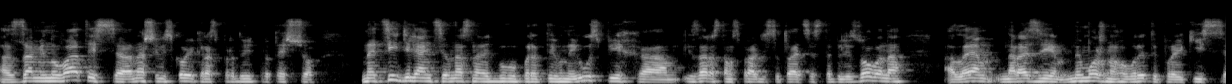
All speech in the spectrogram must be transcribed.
замінуватися. Наші військові якраз передають про те, що на цій ділянці в нас навіть був оперативний успіх, і зараз там справді ситуація стабілізована, але наразі не можна говорити про якісь.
